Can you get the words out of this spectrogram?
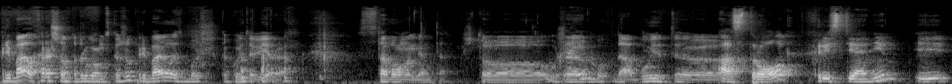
прибавил, хорошо, по-другому скажу, прибавилась больше какой-то веры с того момента, что уже, Украину? бу- да, будет э, Астролог, христианин и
